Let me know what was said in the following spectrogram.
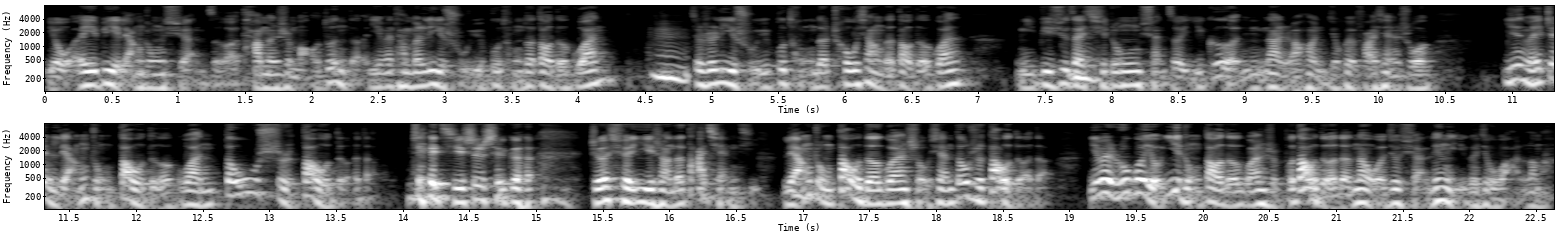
有 A、B 两种选择，他们是矛盾的，因为他们隶属于不同的道德观。嗯，就是隶属于不同的抽象的道德观。你必须在其中选择一个，嗯、那然后你就会发现说，因为这两种道德观都是道德的，这其实是个哲学意义上的大前提。两种道德观首先都是道德的，因为如果有一种道德观是不道德的，那我就选另一个就完了嘛。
